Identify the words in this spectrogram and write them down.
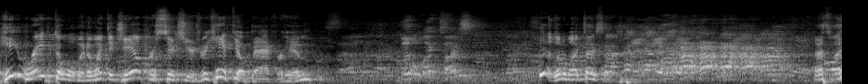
He raped a woman and went to jail for six years. We can't feel bad for him. Little Mike Tyson. Yeah, little Mike Tyson. That's why.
